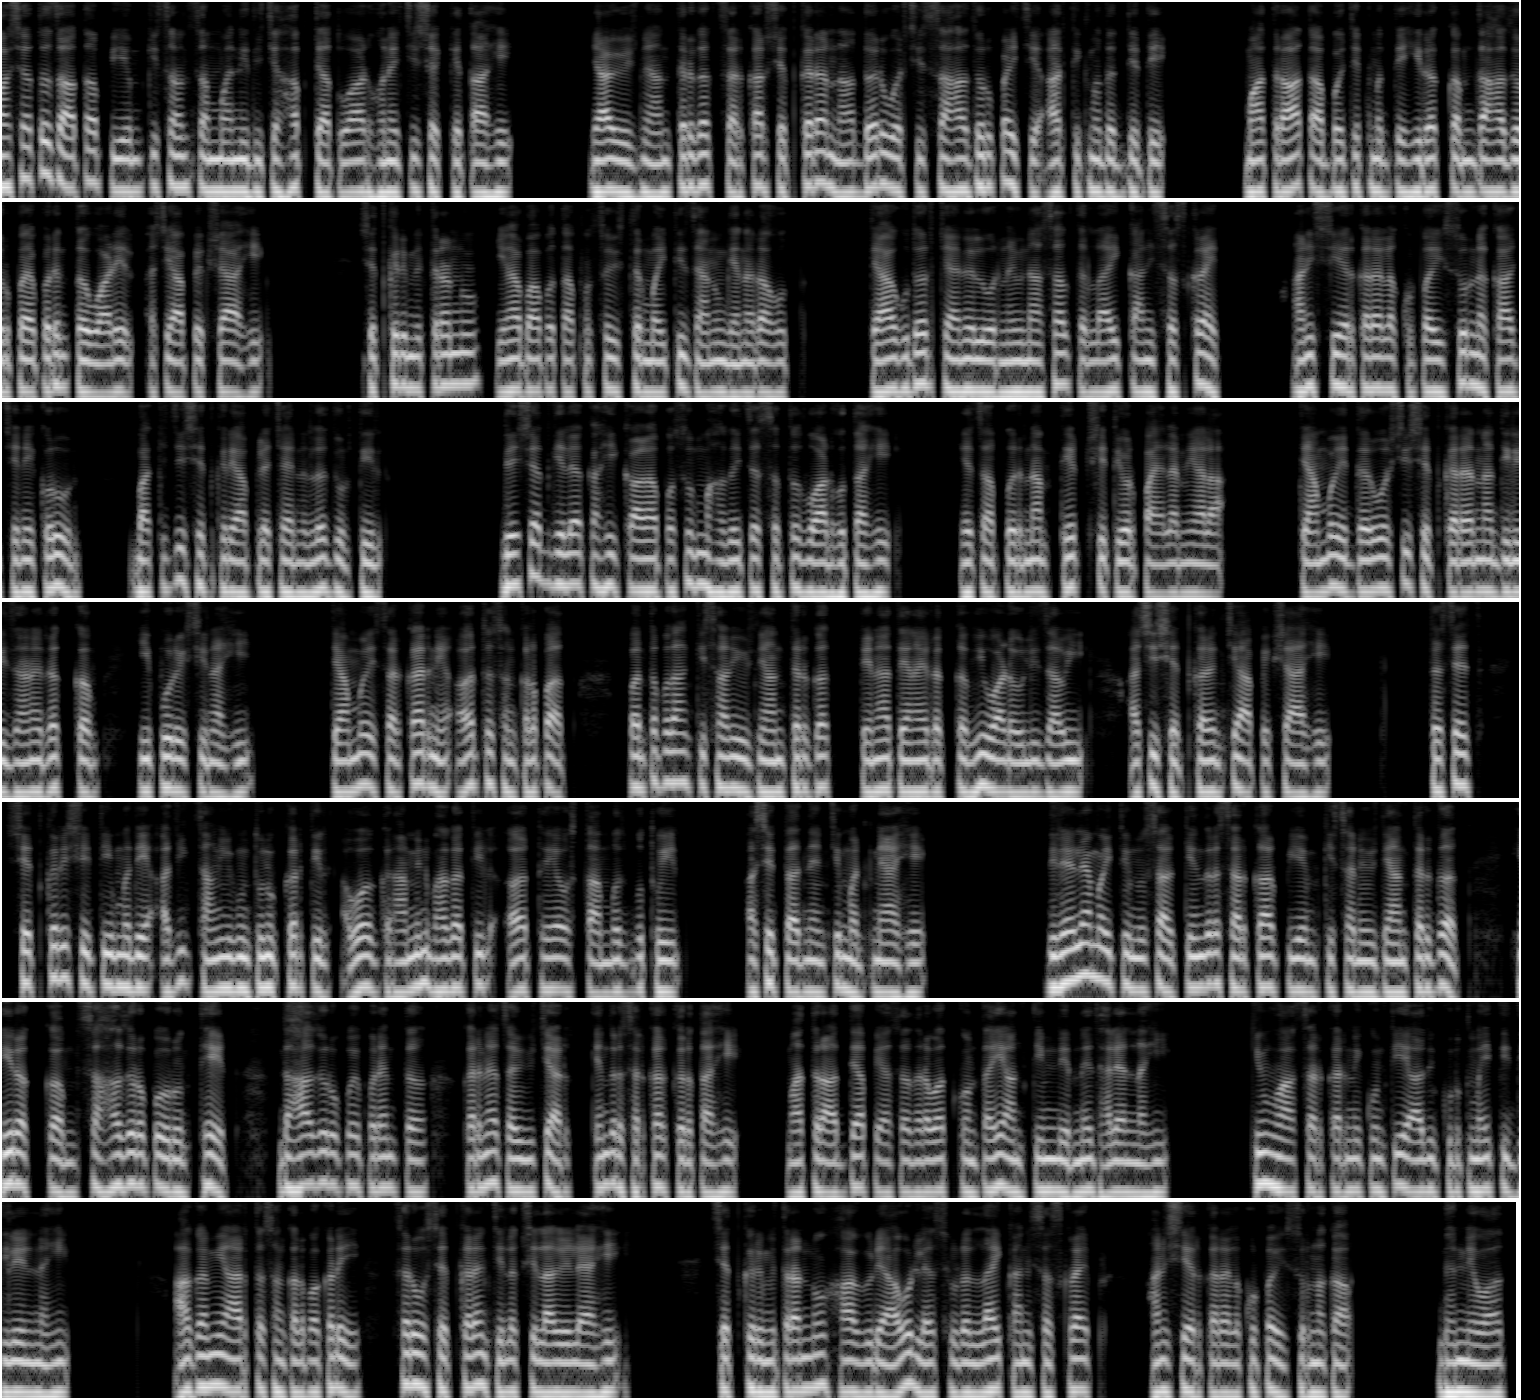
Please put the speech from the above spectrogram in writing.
अशातच आता पीएम किसान सन्मान निधीच्या हप्त्यात वाढ होण्याची शक्यता आहे. या योजनेअंतर्गत सरकार शेतकऱ्यांना दरवर्षी सहा हजार रुपयाची आर्थिक मदत देते. मात्र आता बजेटमध्ये ही रक्कम दहा हजार रुपयापर्यंत वाढेल अशी अपेक्षा आहे. शेतकरी मित्रांनो याबाबत आपण सविस्तर माहिती जाणून घेणार आहोत. त्या अगोदर चॅनलवर नवीन असाल तर लाईक आणि सबस्क्राईब आणि शेअर करायला कृपया विसरू नका जेणेकरून बाकीचे शेतकरी आपल्या चॅनलला जुळतील. देशात गेल्या काही काळापासून महागाईचा सतत वाढ होत आहे. याचा परिणाम थेट शेतीवर पाहायला मिळाला. त्यामुळे दरवर्षी शेतकऱ्यांना दिली जाणारी रक्कम ही पुरेशी नाही. त्यामुळे सरकारने अर्थसंकल्पात पंतप्रधान किसान योजनेअंतर्गत देण्यात येणारी रक्कम ही वाढवली जावी अशी शेतकऱ्यांची अपेक्षा आहे. तसेच शेतकरी शेतीमध्ये अधिक चांगली गुंतवणूक करतील व ग्रामीण भागातील अर्थव्यवस्था मजबूत होईल असे तज्ज्ञांचे म्हणणे आहे. दिलेल्या माहितीनुसार केंद्र सरकार पी एम किसान योजनेअंतर्गत ही रक्कम सहा हजार रुपयेवरून थेट दहा हजार रुपयेपर्यंत करण्याचा विचार केंद्र सरकार करत आहे. मात्र अद्याप या संदर्भात कोणताही अंतिम निर्णय झालेला नाही किंवा सरकारने कोणतीही अधिकृत माहिती दिलेली नाही. आगामी अर्थसंकल्पाकडे सर्व शेतकऱ्यांचे लक्ष लागलेले आहे. शेतकरी मित्रांनो हा व्हिडिओ आवडल्यास व्हिडिओ लाईक आणि सबस्क्राईब आणि शेअर करायला कृपया विसरू नका. धन्यवाद.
